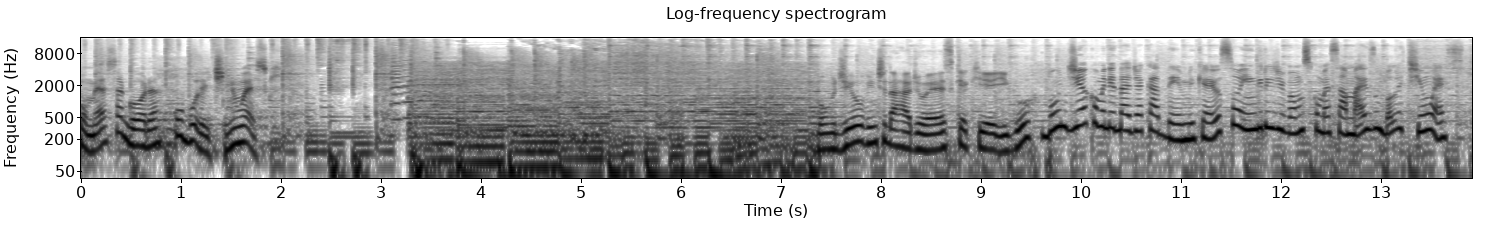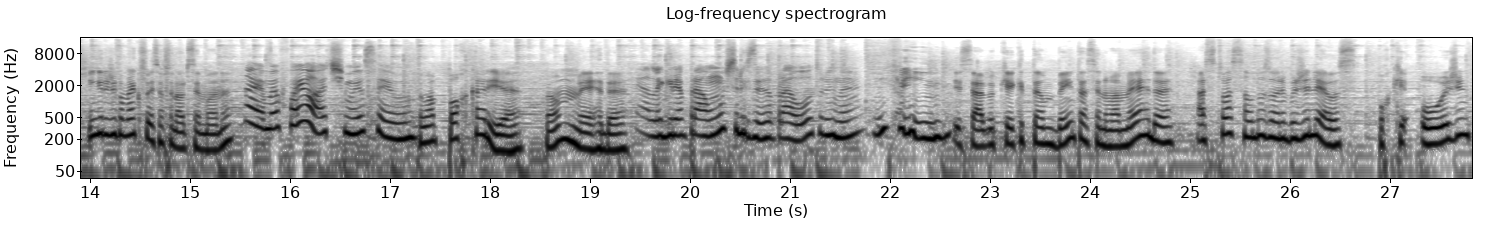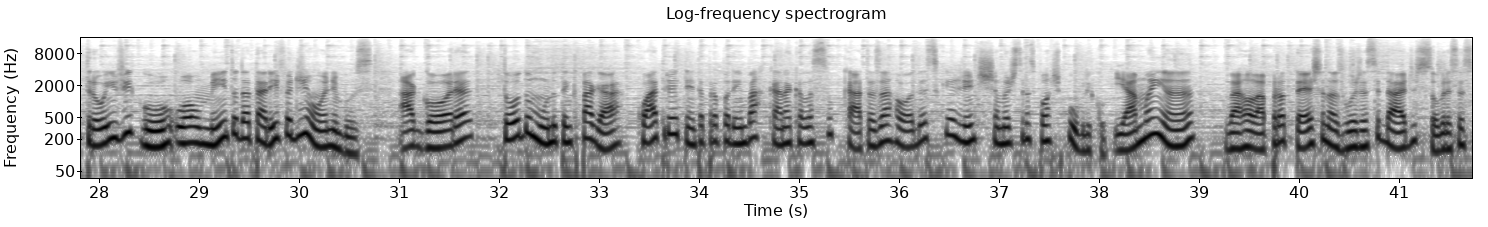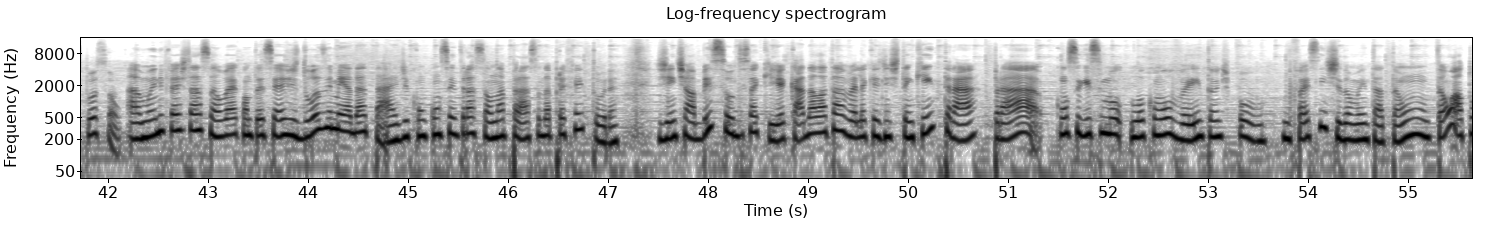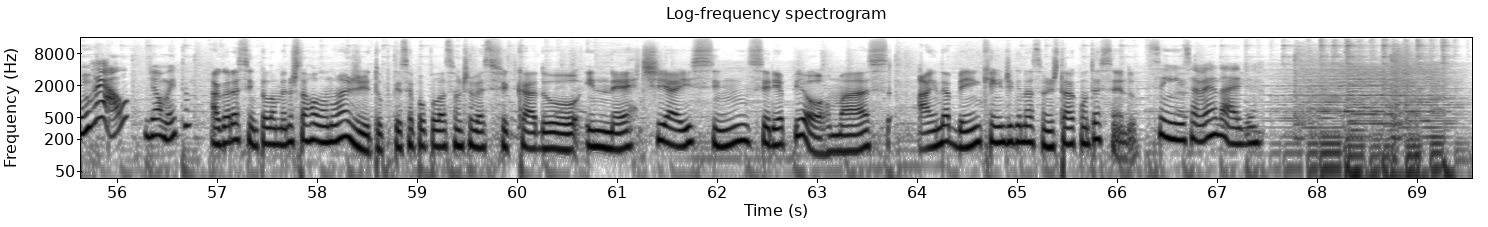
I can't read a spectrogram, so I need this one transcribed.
Começa agora o Boletim UESC. Bom dia, ouvinte da Rádio ESC, aqui é Igor. Bom dia, comunidade acadêmica. Eu sou Ingrid e vamos começar mais um Boletim UESC. Ingrid, como é que foi seu final de semana? Ah, o meu foi ótimo, e o seu? Foi uma porcaria. Foi uma merda. É alegria pra uns, tristeza pra outros, né? Enfim. E sabe o que que também tá sendo uma merda? A situação dos ônibus de Ilhéus. Porque hoje entrou em vigor o aumento da tarifa de ônibus. Agora todo mundo tem que pagar R$ 4,80 para poder embarcar naquelas sucatas a rodas que a gente chama de transporte público. E amanhã vai rolar protesto nas ruas da cidade sobre essa situação. A manifestação vai acontecer às duas e meia da tarde, com concentração na praça da prefeitura. Gente, é um absurdo isso aqui. É cada lata velha que a gente tem que entrar pra conseguir se mo- locomover. Então, tipo, não faz sentido aumentar tão, tão alto. Um real de aumento. Agora sim, pelo menos tá rolando um agito, porque se a população tivesse ficado inerte, aí sim seria pior. Mas ainda bem que a indignação está acontecendo. Sim, isso é verdade.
